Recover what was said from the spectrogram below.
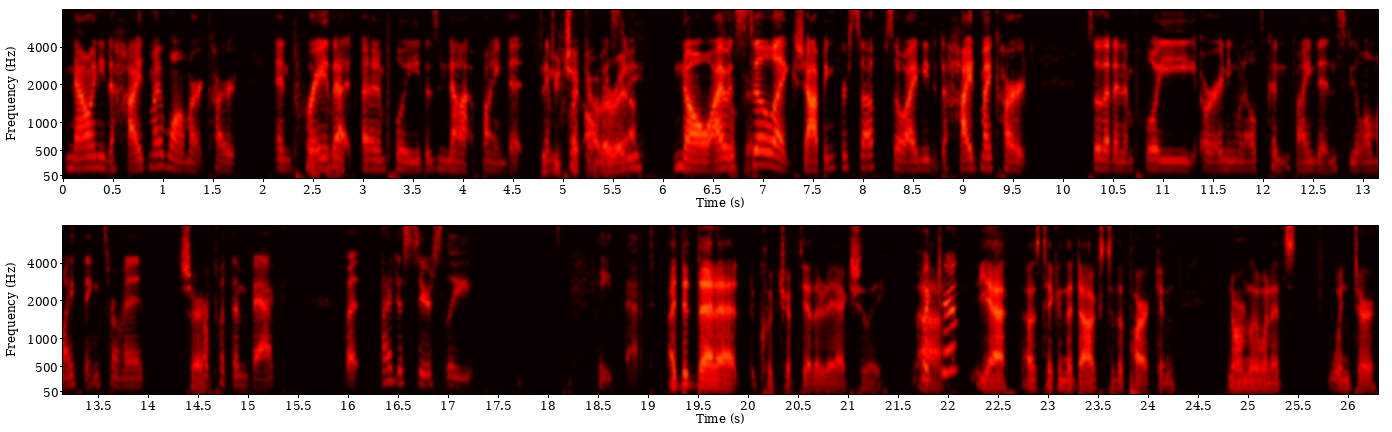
now I need to hide my Walmart cart and pray Mhm. that an employee does not find it. Did you check out already? stuff. No, I was Okay. still like shopping for stuff, so I needed to hide my cart so that an employee or anyone else couldn't find it and steal all my things from it Sure. or put them back. But I just seriously hate that. I did that at a QuikTrip the other day, actually. Quick Uh, Trip? Yeah, I was taking the dogs to the park, and normally when it's winter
